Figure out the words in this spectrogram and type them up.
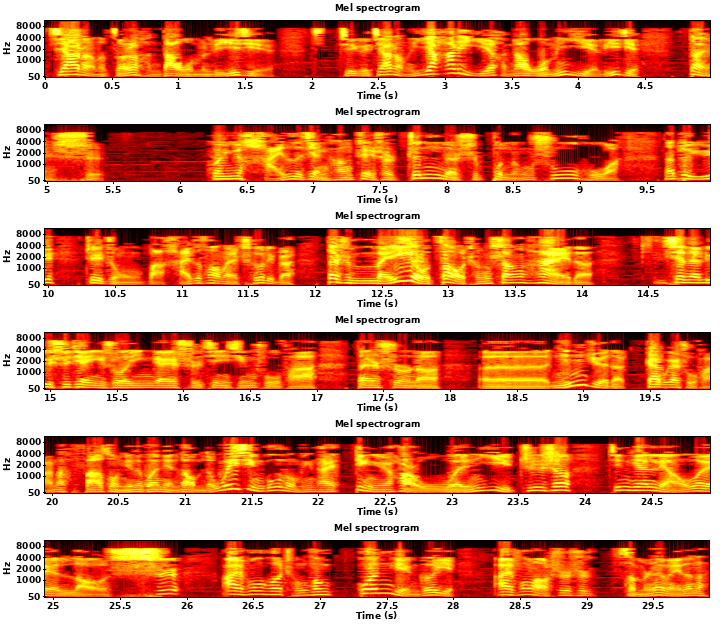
家长的责任很大，我们理解；这个家长的压力也很大，我们也理解。但是，关于孩子的健康这事儿真的是不能疏忽啊！那对于这种把孩子放在车里边，但是没有造成伤害的现在律师建议说应该是进行处罚，但是呢，呃，您觉得该不该处罚呢？发送您的观点到我们的微信公众平台订阅号“文艺之声”。今天两位老师艾峰和程峰观点各异，艾峰老师是怎么认为的呢？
